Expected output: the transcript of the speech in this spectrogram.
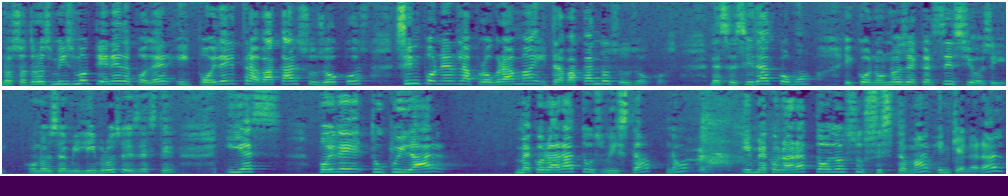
Nosotros mismos tiene de poder y puede trabajar sus ojos sin poner la programa y trabajando sus ojos. Necesidad como, y con unos ejercicios y unos de mis libros es este, y es, puede tú cuidar, mejorar a tus vistas, ¿no? Y mejorar a todo su sistema en general.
